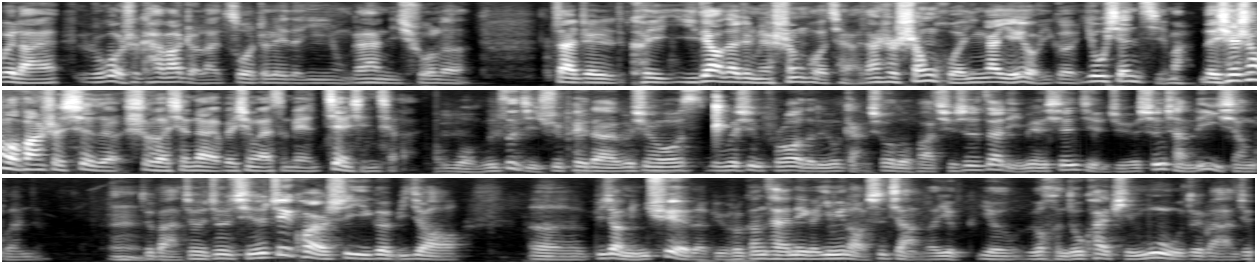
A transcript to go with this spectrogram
未来如果是开发者来做这类的应用，刚才你说了。在这可以一定要在这里面生活起来，但是生活应该也有一个优先级嘛？哪些生活方式适合适合现在微信 OS 里面践行起来？我们自己去佩戴微信 OS、微信 Pro 的那种感受的话，其实在里面先解决生产力相关的，嗯对吧？就就其实这块儿是一个比较呃比较明确的，比如说刚才那个一鸣老师讲的，有有有很多块屏幕，对吧？就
